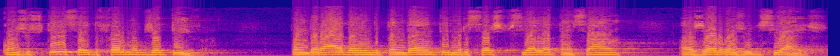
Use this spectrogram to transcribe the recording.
com justiça e de forma objetiva, ponderada e independente e merecer especial atenção aos órgãos judiciais,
